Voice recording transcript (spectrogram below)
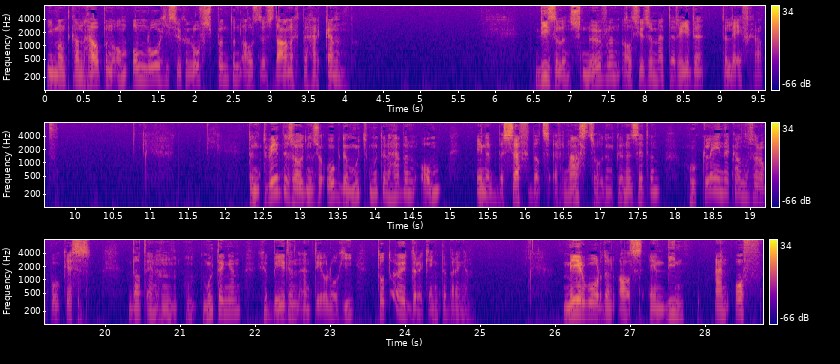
iemand kan helpen om onlogische geloofspunten als dusdanig te herkennen. Die zullen sneuvelen als je ze met de reden te lijf gaat. Ten tweede zouden ze ook de moed moeten hebben om, in het besef dat ze ernaast zouden kunnen zitten, hoe klein de kans erop ook is, dat in hun ontmoetingen, gebeden en theologie tot uitdrukking te brengen. Meer woorden als indien en of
